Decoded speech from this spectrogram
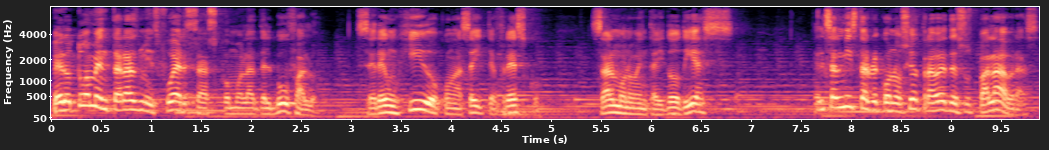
Pero tú aumentarás mis fuerzas como las del búfalo. Seré ungido con aceite fresco. Salmo 92.10. El salmista reconoció a través de sus palabras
